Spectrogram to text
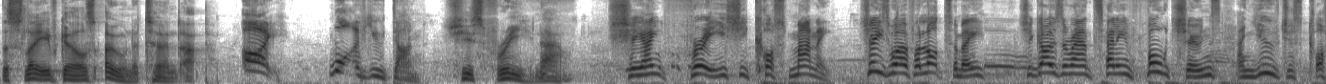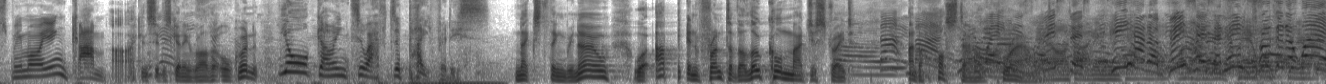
the slave girl's owner turned up. Oi! What have you done? She's free now. She ain't free, she costs money. She's worth a lot to me. She goes around telling fortunes, and you've just cost me my income. Ah, I can see this getting rather awkward. You're going to have to pay for this. Next thing we know, we're up in front of the local magistrate oh, and a hostile crowd. business. He had a business and he took it away.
